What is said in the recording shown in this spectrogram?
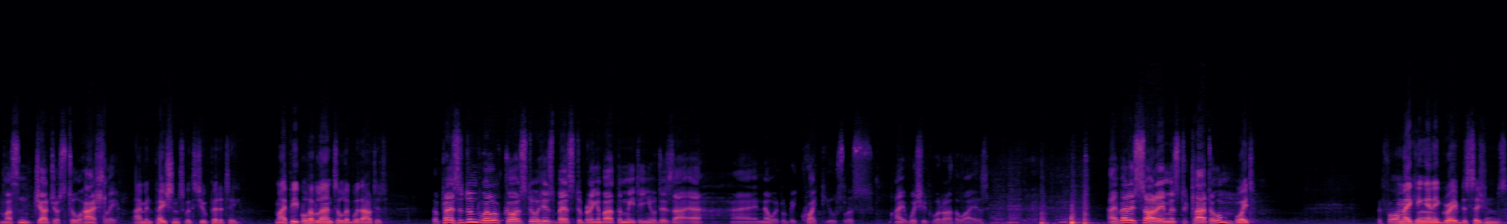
mustn't judge us too harshly. I'm impatient with stupidity. My people have learned to live without it. The President will, of course, do his best to bring about the meeting you desire. I know it'll be quite useless. I wish it were otherwise. I'm very sorry, Mr. Klaatu. Wait. Before making any grave decisions,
